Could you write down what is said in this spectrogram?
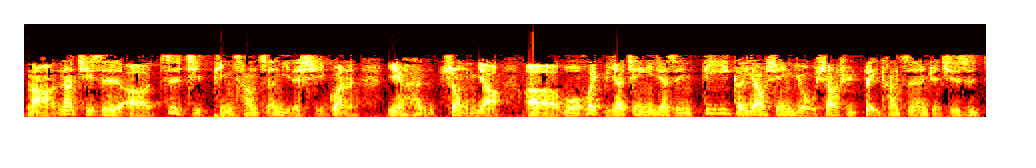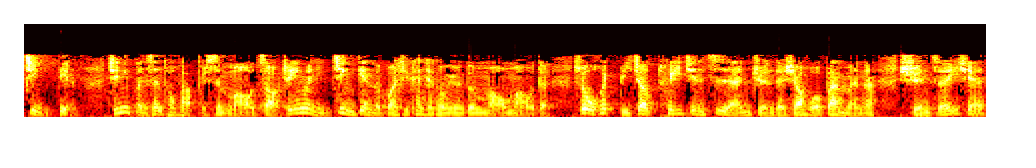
那那其实呃自己平常整理的习惯呢也很重要。呃，我会比较建议一件事情，第一个要先有效去对抗自然卷，其实是静电。其实你本身头发不是毛躁，就因为你静电的关系，看起来头发永远都是毛毛的。所以我会比较推荐自然卷的小伙伴们呢，选择一些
